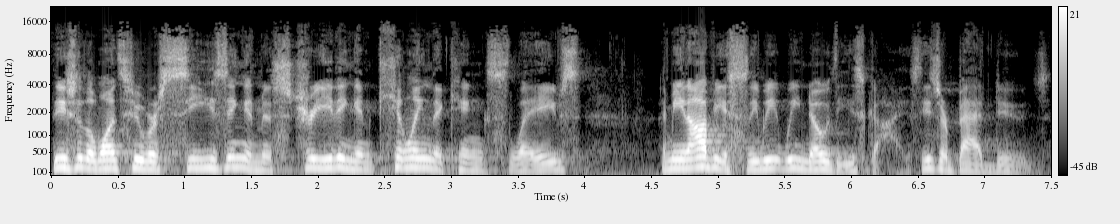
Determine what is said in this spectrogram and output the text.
these are the ones who were seizing and mistreating and killing the king's slaves. I mean, obviously, we, we know these guys. These are bad dudes.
